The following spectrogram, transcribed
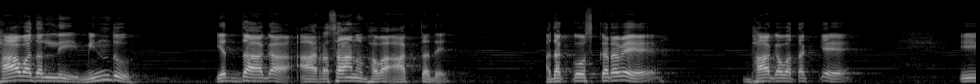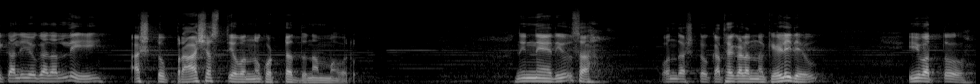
ಭಾವದಲ್ಲಿ ಮಿಂದು ಎದ್ದಾಗ ಆ ರಸಾನುಭವ ಆಗ್ತದೆ. ಅದಕ್ಕೋಸ್ಕರವೇ ಭಾಗವತಕ್ಕೆ ಈ ಕಲಿಯುಗದಲ್ಲಿ ಅಷ್ಟು ಪ್ರಾಶಸ್ತ್ಯವನ್ನು ಕೊಟ್ಟದ್ದು ನಮ್ಮವರು. ನಿನ್ನೆ ದಿವಸ ಒಂದಷ್ಟು ಕಥೆಗಳನ್ನು ಕೇಳಿದೆವು. ಇವತ್ತು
